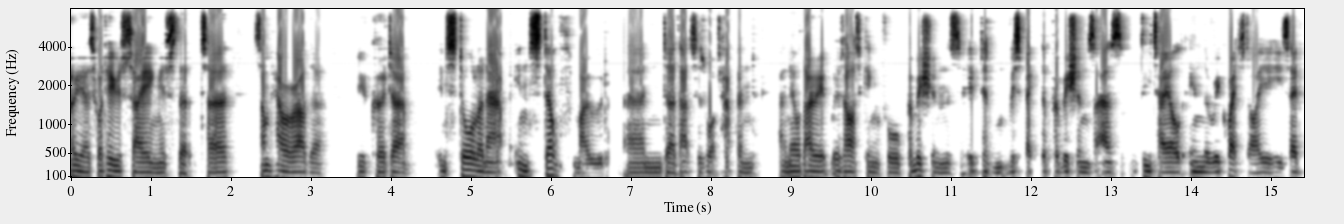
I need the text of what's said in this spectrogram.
Oh, yes, what he was saying is that uh, somehow or other you could uh, install an app in stealth mode, and uh, that's what happened. And although it was asking for permissions, it didn't respect the permissions as detailed in the request, i.e., he said,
